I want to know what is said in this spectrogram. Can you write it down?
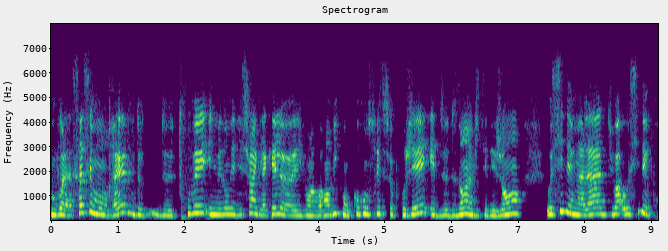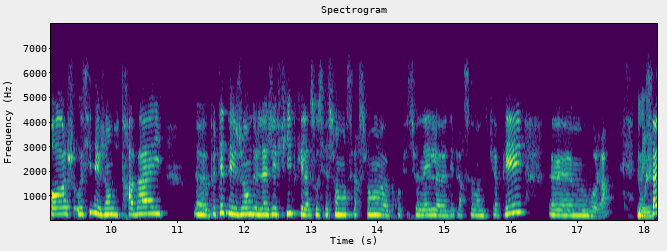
Donc voilà, ça c'est mon rêve de, trouver une maison d'édition avec laquelle euh, ils vont avoir envie qu'on co-construise ce projet et de dedans inviter des gens, aussi des malades, tu vois, aussi des proches, aussi des gens du travail, euh, peut-être des gens de l'AGFIP, qui est l'association d'insertion euh, professionnelle des personnes handicapées, voilà. Donc ça,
